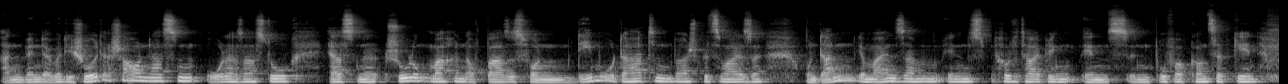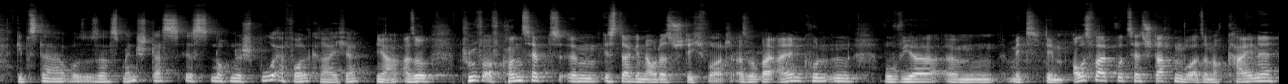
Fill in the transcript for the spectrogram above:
Anwender über die Schulter schauen lassen? Oder sagst du, erst eine Schulung machen auf Basis von Demo-Daten beispielsweise und dann gemeinsam ins Prototyping, ins in Proof of Concept gehen? Gibt es da, wo du sagst, Mensch, das ist noch eine Spur erfolgreicher? Ja, also Proof of Concept ähm, ist da genau das Stichwort. Also bei allen Kunden, wo wir ähm, mit dem Auswahlprozess starten, wo also noch keine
